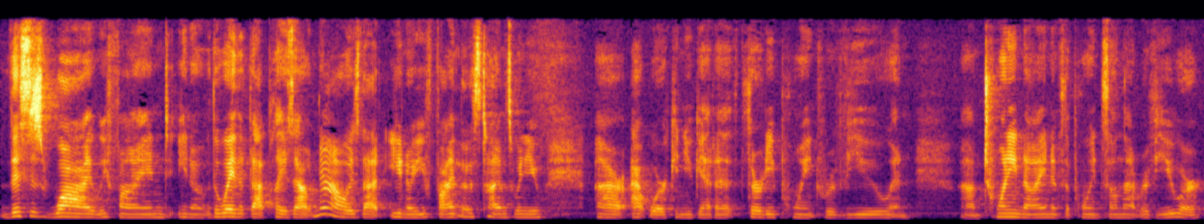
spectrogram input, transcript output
this is why we find, you know, the way that that plays out now is that, you know, you find those times when you are at work and you get a 30 point review and um, 29 of the points on that review are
